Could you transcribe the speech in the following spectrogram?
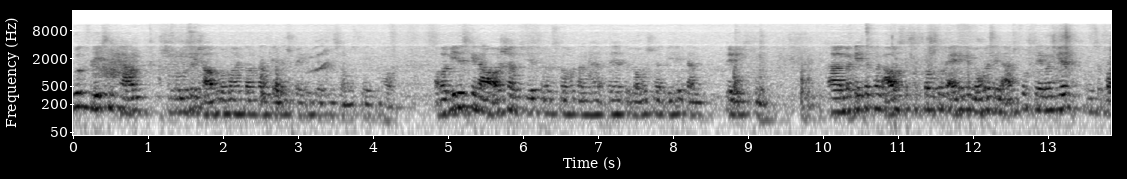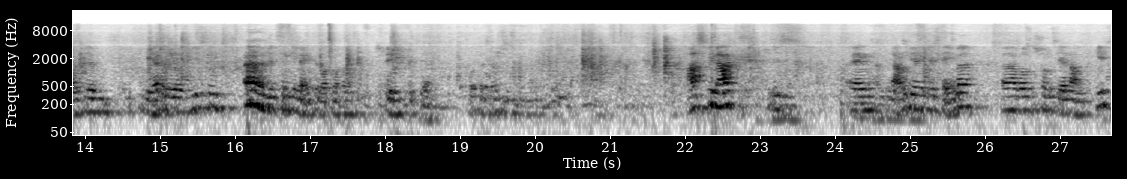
durchfließen kann und man muss halt schauen, wo man halt dann, dann dementsprechend die Emissionsflächen hat. Aber wie das genau ausschaut, wird uns noch dann Herr Diplomatischen Abilik dann berichten. Äh, man geht davon aus, dass es doch noch einige Monate in Anspruch nehmen wird und sobald wir mehr darüber wissen, wird es im Gemeinderat noch berichtet werden. Aspinat ist ein langwieriges Thema. Äh, was es schon sehr lange gibt.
